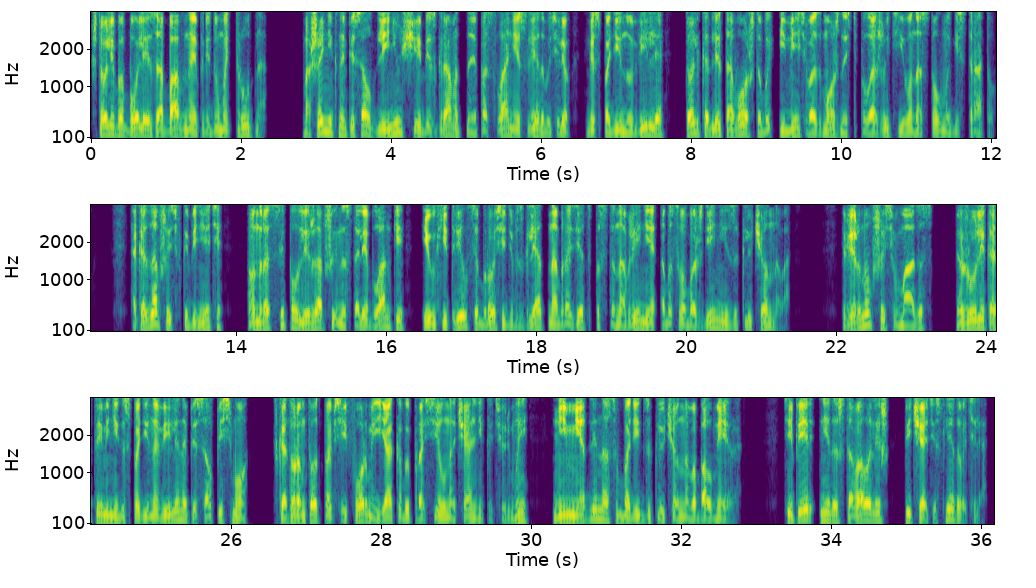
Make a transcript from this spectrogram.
Что-либо более забавное придумать трудно. Мошенник написал длиннющее безграмотное послание следователю господину Вилле только для того, чтобы иметь возможность положить его на стол магистрату. Оказавшись в кабинете, он рассыпал лежавшие на столе бланки и ухитрился бросить взгляд на образец постановления об освобождении заключенного. Вернувшись в Мазас, жулик от имени господина Вилли написал письмо, в котором тот по всей форме якобы просил начальника тюрьмы немедленно освободить заключенного Балмейра. Теперь не доставало лишь печати следователя.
